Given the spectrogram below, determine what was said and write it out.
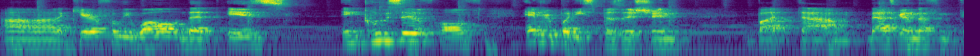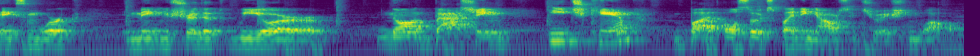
uh, carefully well that is inclusive of everybody's position, but um, that's gonna definitely take some work in making sure that we are not bashing each camp, but also explaining our situation well.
